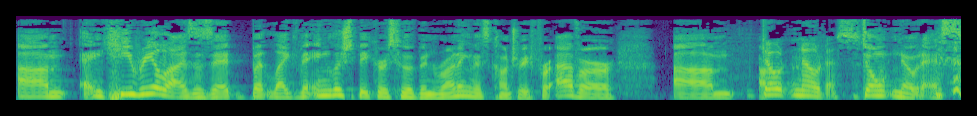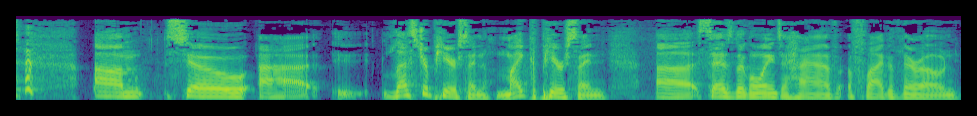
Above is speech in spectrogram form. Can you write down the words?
Um, and he realizes it, but like the English speakers who have been running this country forever, um, Don't notice. don't notice. um, so uh, Lester Pearson, Mike Pearson, uh, says they're going to have a flag of their own.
